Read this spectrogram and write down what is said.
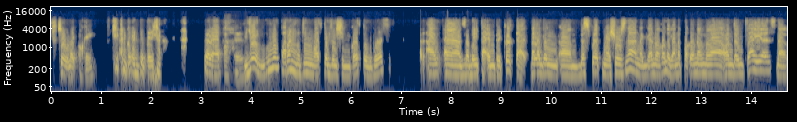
So like, okay, I'm going to pay. Pero Okay. yun, yun yung parang naging motivation ko to work uh, uh, sa data entry clerk ta, talagang um, desperate measures na nag ano ako naghanap ako ng mga online clients na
